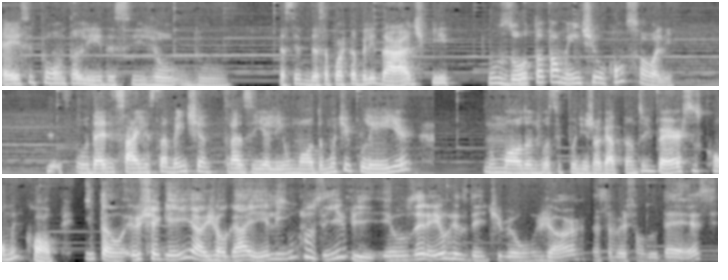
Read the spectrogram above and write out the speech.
é esse ponto ali desse jogo, do, dessa, dessa portabilidade que usou totalmente o console. O Dead Silence também tinha, trazia ali um modo multiplayer, no modo onde você podia jogar tanto em versus como em cop. Então, eu cheguei a jogar ele, inclusive eu zerei o Resident Evil 1 já nessa versão do DS.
